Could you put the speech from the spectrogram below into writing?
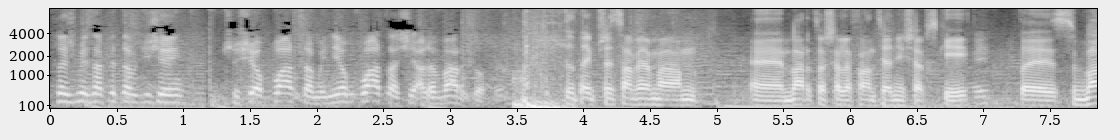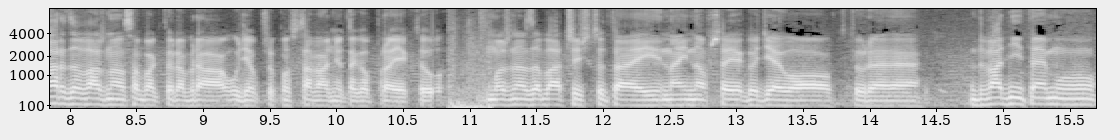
Ktoś mnie zapytał dzisiaj, czy się opłaca. Mnie nie opłaca się, ale warto. Tutaj przedstawiam Wam e, Bartosz Elefant Janiszewski. To jest bardzo ważna osoba, która brała udział przy powstawaniu tego projektu. Można zobaczyć tutaj najnowsze jego dzieło, które dwa dni temu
